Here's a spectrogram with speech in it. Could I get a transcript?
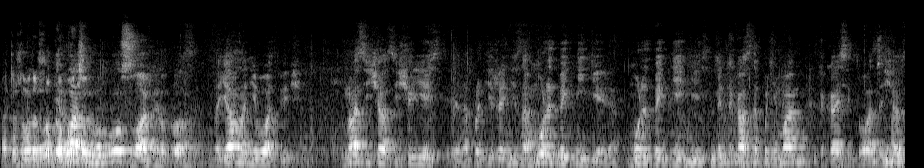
Это же надо, чтобы это важный работа- вопрос. Важный вопрос. Но я на него отвечу. У нас сейчас еще есть э, на протяжении, не знаю, может быть неделя, может быть не 10. Мы прекрасно понимаем, какая ситуация сейчас.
